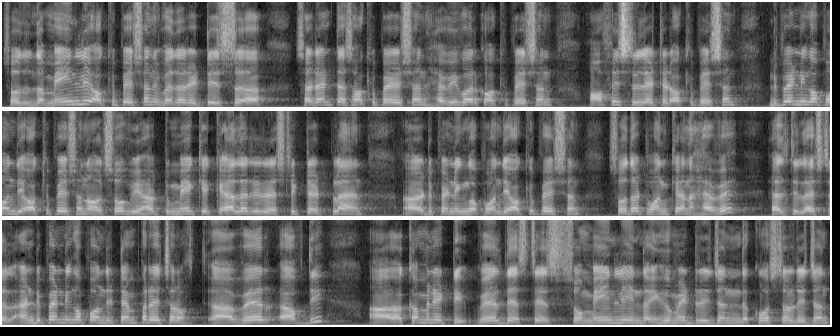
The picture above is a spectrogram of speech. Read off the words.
So the, the mainly occupation whether it is uh, sedentary occupation heavy work occupation office related occupation. Depending upon the occupation also we have to make a calorie restricted plan uh, depending upon the occupation so that one can have a healthy lifestyle. And depending upon the temperature of uh, where of the uh, community where they stay. So mainly in the humid region in the coastal region.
